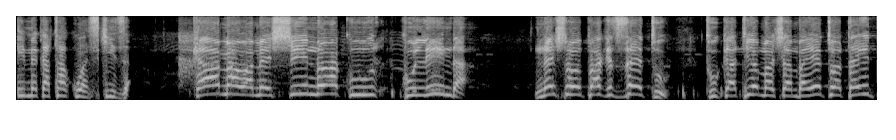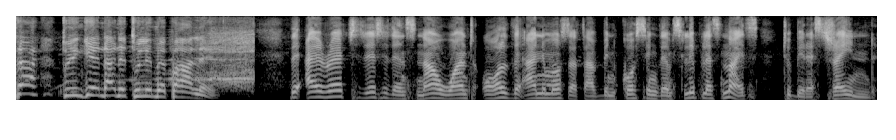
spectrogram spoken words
imekataa kuwasikiza. Kama wameshindwa ku, kulinda national park zetu, tukatie mashamba yetu ya Taita, tuingie ndani tulime pale. The irate residents now want all the animals that have been causing them sleepless nights to be restrained.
